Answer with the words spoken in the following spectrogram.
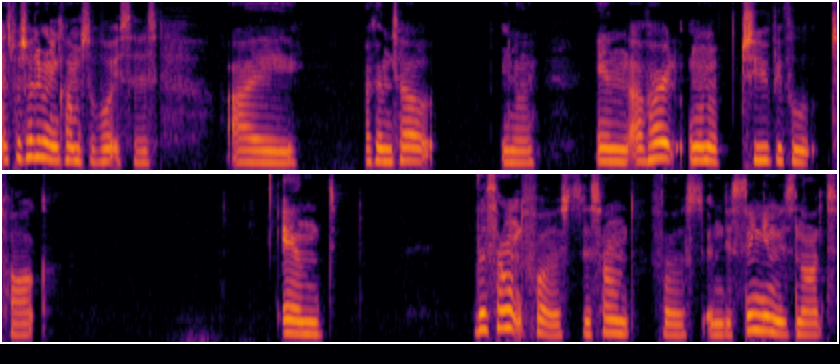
especially when it comes to voices, I I can tell, you know, and I've heard one or two people talk, and the sound first, the sound first, and the singing is not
